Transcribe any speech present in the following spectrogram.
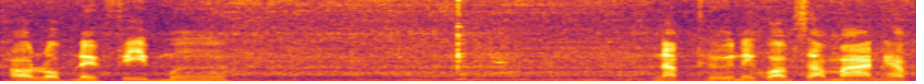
เคารพในฝีมือ นับถือในความสามารถครับ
